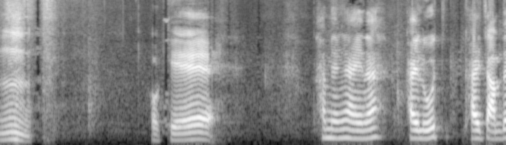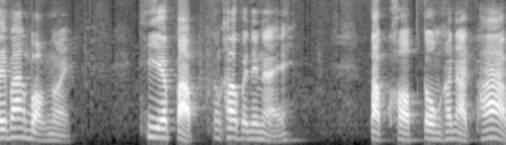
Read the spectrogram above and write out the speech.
อืม โอเคทำยังไงนะ ใครรู้ ใครจำได้บ้างบอกหน่อย ที่จะปรับต้องเข้าไปในไหน ปรับขอบตรงขนาดภาพ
